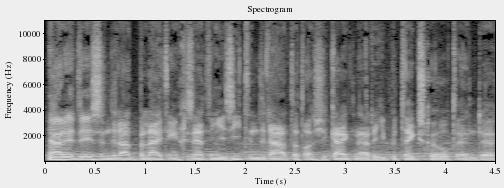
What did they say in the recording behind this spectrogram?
Nou, er is inderdaad beleid ingezet. En je ziet inderdaad dat als je kijkt naar de hypotheekschuld en de,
